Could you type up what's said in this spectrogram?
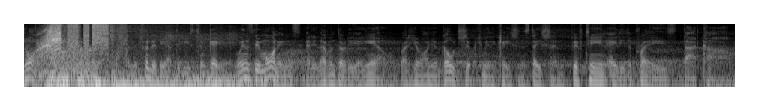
Join us in the Trinity at the Eastern Gate Wednesday mornings at 11:30 a.m. right here on your Gold ship Communication Station, 1580thepraise.com.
